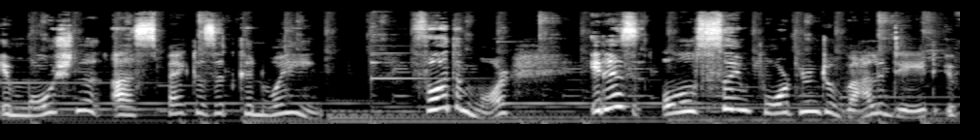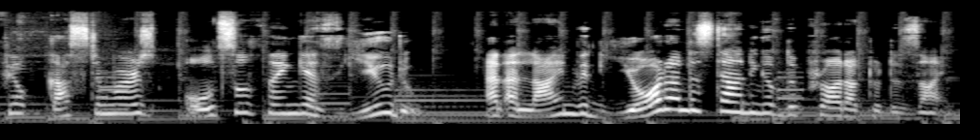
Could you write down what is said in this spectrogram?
emotional aspect is it conveying? Furthermore, it is also important to validate if your customers also think as you do and align with your understanding of the product or design.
